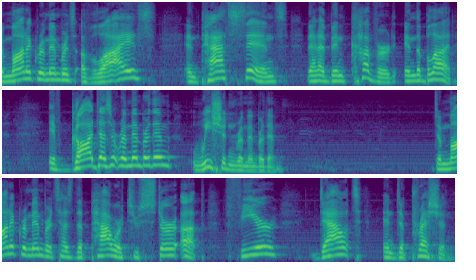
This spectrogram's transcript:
Demonic remembrance of lies and past sins that have been covered in the blood. If God doesn't remember them, we shouldn't remember them. Demonic remembrance has the power to stir up fear, doubt, and depression.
